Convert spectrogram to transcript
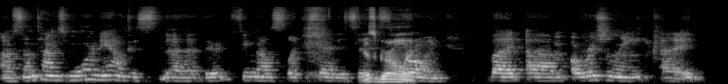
Um, sometimes more now because uh, they're females, like you said, it's, It's growing. But um, originally, uh, it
